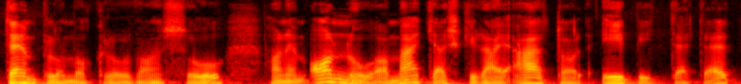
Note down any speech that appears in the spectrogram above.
templomokról van szó, hanem annó a Mátyás király által építetett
